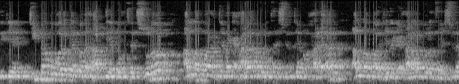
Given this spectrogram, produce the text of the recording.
নিজের জিহ্বা মোবারকের বলছেন, শোনো, আল্লাহ যেটাকে হালাল করেছেন সেটা যেমন হালাল, আল্লাহ যেটাকে হারাম করেছেন সেটা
